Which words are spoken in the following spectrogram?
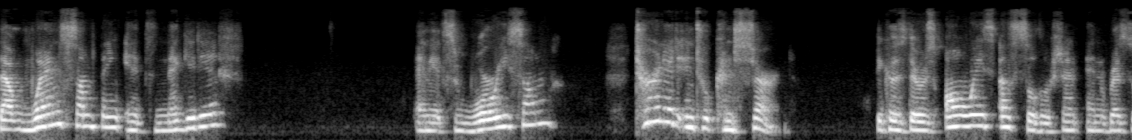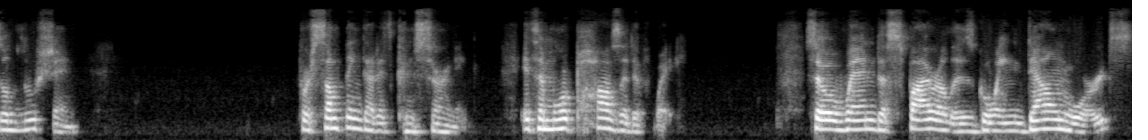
that when something is negative and it's worrisome, turn it into concern because there's always a solution and resolution for something that is concerning. It's a more positive way. So when the spiral is going downwards,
